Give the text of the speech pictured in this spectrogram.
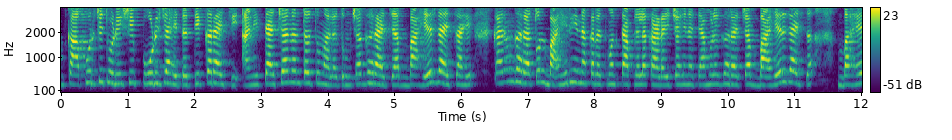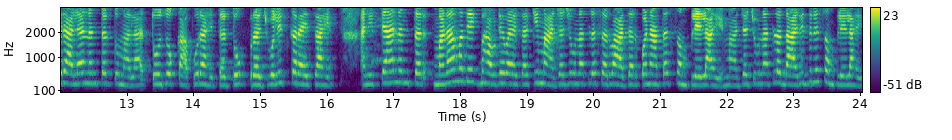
कापूरची थोडीशी पूड जी आहे तर ती करायची आणि त्याच्यानंतर तुम्हाला तुमच्या घराच्या बाहेर जायचं आहे. कारण घरातून बाहेर ही नकारात्मकता आपल्याला काढायची आहे ना त्यामुळे घराच्या बाहेर जायचं. बाहेर आल्यानंतर तुम्हाला तो जो कापूर आहे तर तो प्रज्वलित करायचा आहे. आणि त्यानंतर मनामध्ये एक भाव ठेवायचा की माझ्या जीवनातलं सर्व आजारपण आता संपलेलं आहे. माझ्या जीवनातलं दारिद्र्य संपलेलं आहे.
